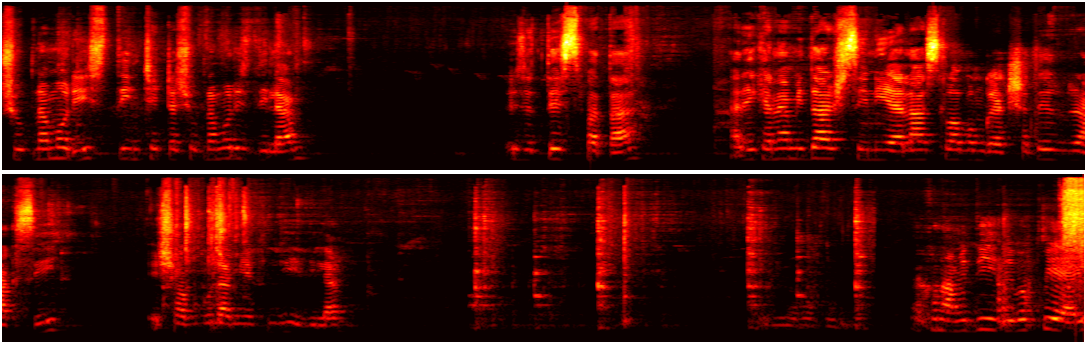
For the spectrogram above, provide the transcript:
শুকনা মরিচ, তিন চারটা শুকনা মরিচ দিলাম। এই যে তেজপাতা আর এখানে আমি দারচিনি, এলাচ, লবঙ্গ একসাথে রাখছি। এই সবগুলো আমি এখন দিয়ে দিলাম। এখন আমি দিয়ে দেব পেঁয়াজ।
